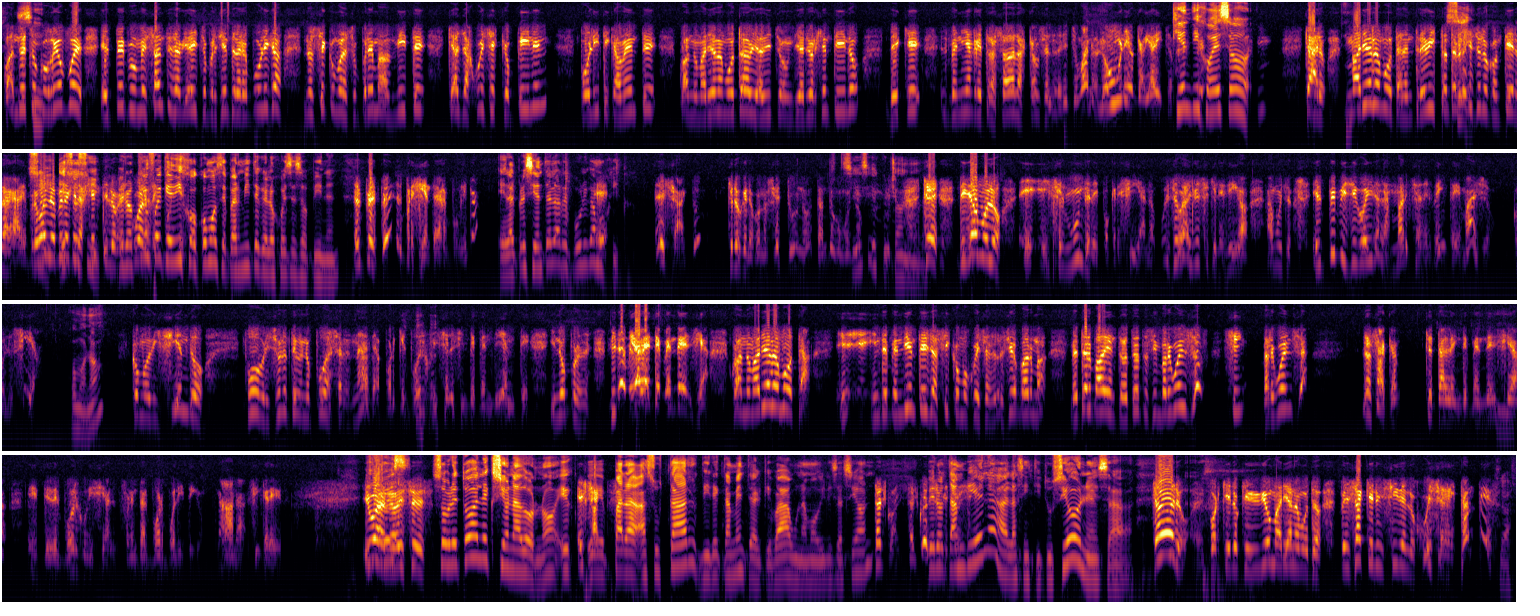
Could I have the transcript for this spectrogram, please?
Cuando esto ocurrió fue, el Pepe un mes antes había dicho presidente de la República, no sé cómo la Suprema admite que haya jueces que opinen políticamente, cuando Mariana Mota había dicho a un diario argentino de que venían retrasadas las causas de los derechos humanos, lo único que había dicho. ¿Quién dijo eso? Claro, Mariana Mota, la entrevista, tal vez que se lo conté en la radio, pero vale la pena que la gente lo pero recuerde. ¿Pero quién fue que dijo cómo se permite que los jueces opinen? El PP, el presidente de la República. Era el presidente de la República, eh, Mujica. Exacto. Creo que lo conoces tú, ¿no? Tanto como sí, yo. Sí, escuchando. Que, digámoslo, eh, es el mundo de la hipocresía, ¿no? Por eso hay veces que les diga a muchos. El PP llegó a ir a las marchas del 20 de mayo con Lucía. ¿Cómo no? Como diciendo, pobre, yo no tengo, no puedo hacer nada porque el Poder Judicial es independiente y no... Mira, mira la independencia. Cuando Mariana Mota, eh, eh, independiente ella así como jueza, se iba para meter para adentro de todos estos sinvergüenzas, sin vergüenza, la sacan. ¿Qué tal la independencia este, del Poder Judicial frente al Poder Político? No, no, es increíble. Y bueno, ese es... Sobre todo leccionador, ¿no? Eh, eh, para asustar directamente al que va a una movilización. Tal cual, tal cual. Pero también a las instituciones, a... Claro, porque lo que vivió Mariana Moto, ¿pensás que no inciden los jueces restantes? Claro.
